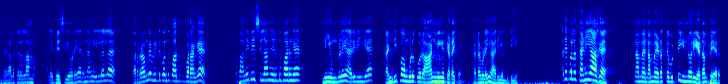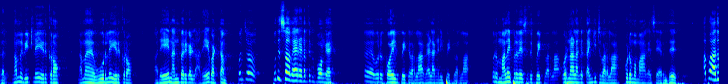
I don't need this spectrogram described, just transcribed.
அந்த காலத்துலலாம் எல்லாம் இருந்தாங்க. இல்லைல்ல. வர்றவங்க வீட்டுக்கு வந்து பார்த்துட்டு போறாங்க. அப்போ அலைபேசி இல்லாமல் இருந்து பாருங்க. நீங்கள் உங்களையும் அறிவிங்க. கண்டிப்பா உங்களுக்கு ஒரு ஆன்மீகம் கிடைக்கும். கடவுளையும் அறிய முடியும். அதே போல தனியாக நம்ம நம்ம இடத்தை விட்டு இன்னொரு இடம் பெயர்தல். நம்ம வீட்டிலே இருக்கிறோம். நம்ம ஊரில் இருக்கிறோம். அதே நண்பர்கள் அதே வட்டம். கொஞ்சம் புதுசா வேற இடத்துக்கு போங்க. ஒரு கோயிலுக்கு போயிட்டு வரலாம் வேளாங்கண்ணி போயிட்டு வரலாம். ஒரு மலை பிரதேசத்துக்கு போயிட்டு வரலாம். ஒரு நாள் அங்க தங்கிட்டு வரலாம். குடும்பமாக சேர்ந்து. அப்போ அது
